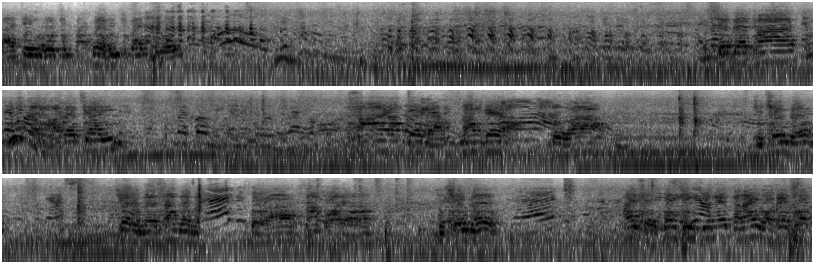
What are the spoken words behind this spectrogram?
来订货一百块，你一百块。觉得他不得好的加一。三人嘅啊，人嘅啊，无啊，一千个，这里面三个没，无啊，三大了，一千个。歹势，讲真正的，刚才外面拖拖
